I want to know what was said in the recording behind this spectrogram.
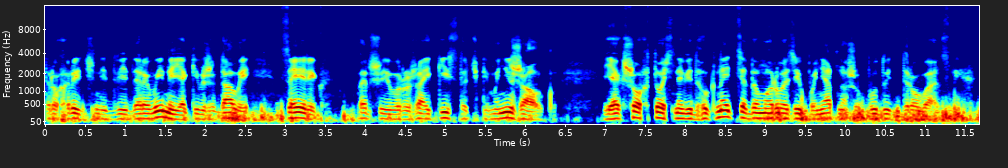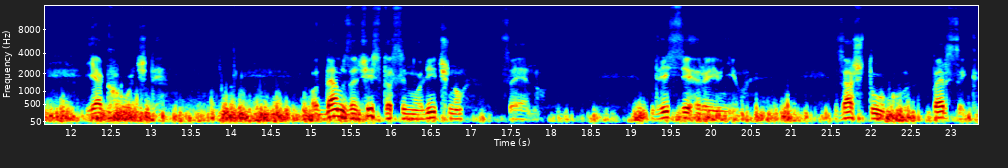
трьохричні дві деревини, які вже дали цей рік перший урожай кісточки. Мені жалко. Якщо хтось не відгукнеться до морозів, понятно, що будуть дрова з них. Як хочете. Отдам за чисто символічну ціну. 200 гривнів за штуку. Персик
